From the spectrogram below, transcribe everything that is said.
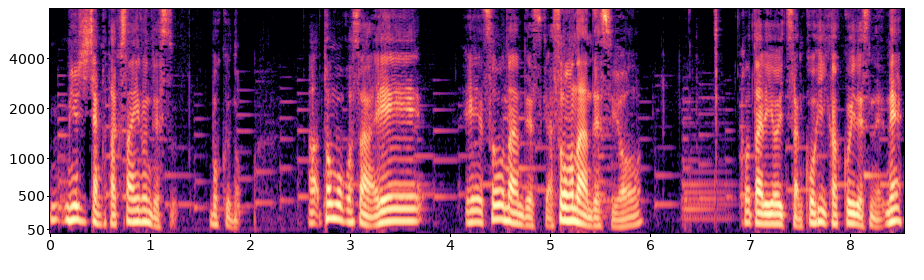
ミュージシャンがたくさんいるんです。僕の。あ、ともこさん、えー、えー、そうなんですか。そうなんですよ。小谷洋一さん、コーヒーかっこいいですね。ね。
